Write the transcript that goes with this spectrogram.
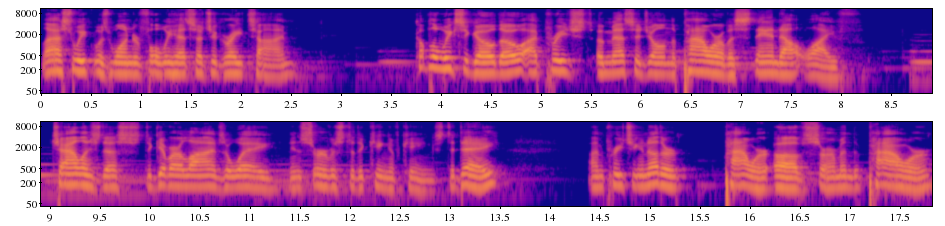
Last week was wonderful. We had such a great time. A couple of weeks ago, though, I preached a message on the power of a standout life, challenged us to give our lives away in service to the King of Kings. Today, I'm preaching another power of sermon the power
